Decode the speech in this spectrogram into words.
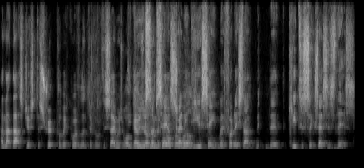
and that that's just the strip club equivalent of the same as what Did goes on in the sales training? world. Do you say before they start, the key to success is this?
